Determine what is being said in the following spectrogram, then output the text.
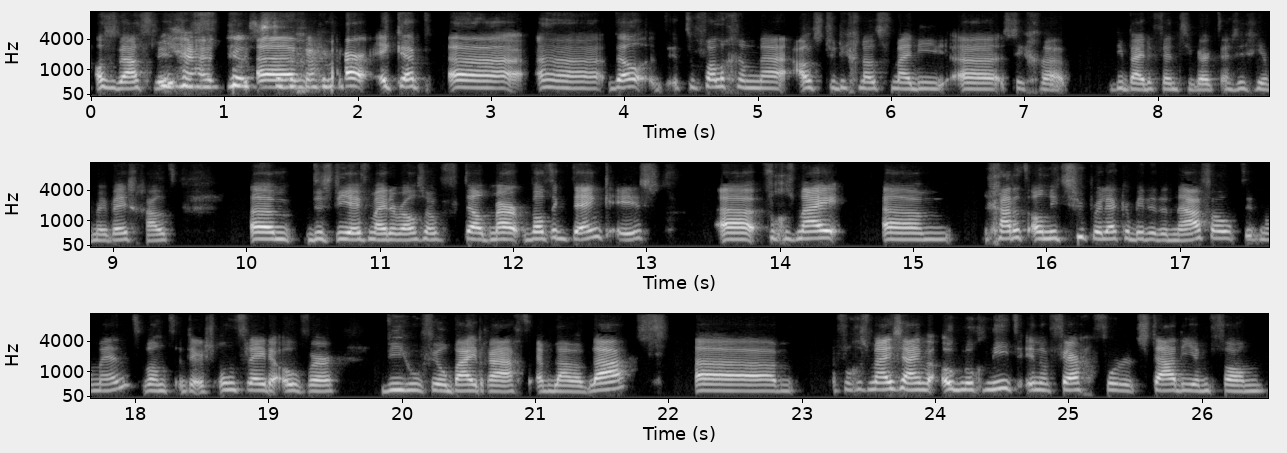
als raadslid. Ja, um, maar ik heb uh, wel toevallig een oud studiegenoot van mij die, zich, die bij Defensie werkt en zich hiermee bezighoudt. Um, dus die heeft mij er wel eens over verteld. Maar wat ik denk is, uh, volgens mij um, gaat het al niet super lekker binnen de NAVO op dit moment. Want er is onvrede over wie hoeveel bijdraagt en bla bla bla. Um, volgens mij zijn we ook nog niet in een vergevorderd stadium van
